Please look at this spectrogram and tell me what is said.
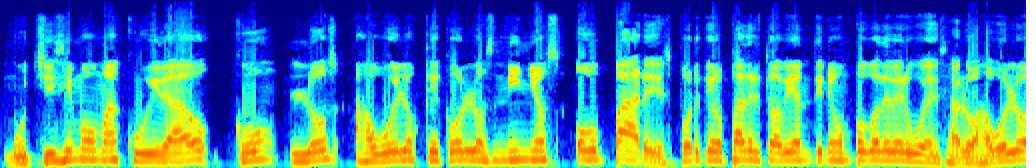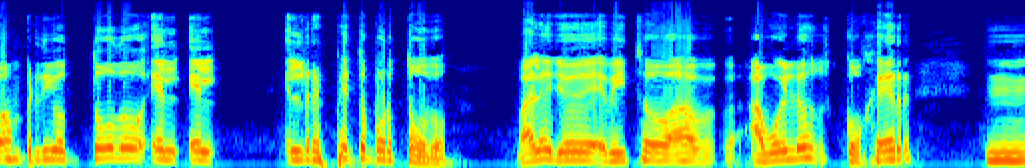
muchísimo más cuidado con los abuelos que con los niños o pares, porque los padres todavía tienen un poco de vergüenza. Los abuelos han perdido todo el, el, el respeto por todo. ¿Vale? Yo he visto a abuelos coger mm,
